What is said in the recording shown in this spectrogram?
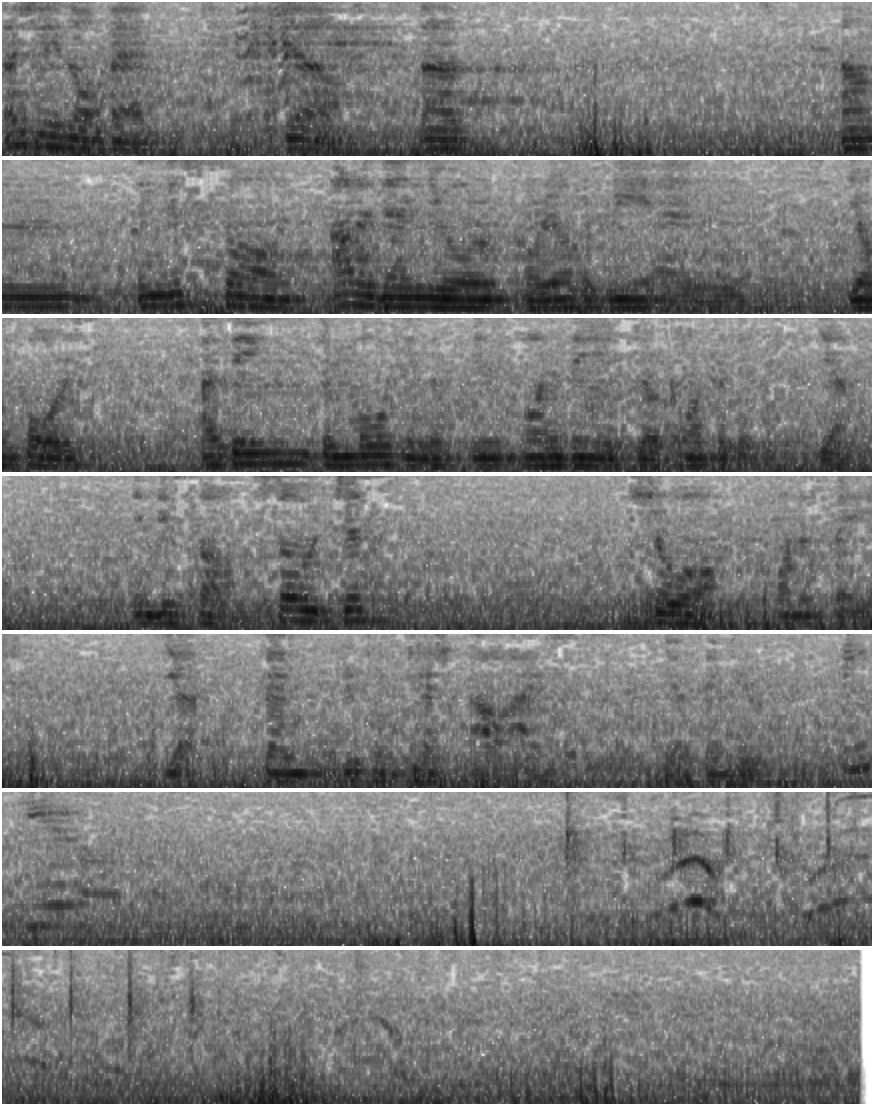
Actually, not bad. Yeah. Uh, um, in this song, other than your choreography and your force, I think the most important thing is your confidence. Yeah. In this song, so just show off on the stage. Yeah. Then you can catch our eyes. Yeah. Thank you. Thank you.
